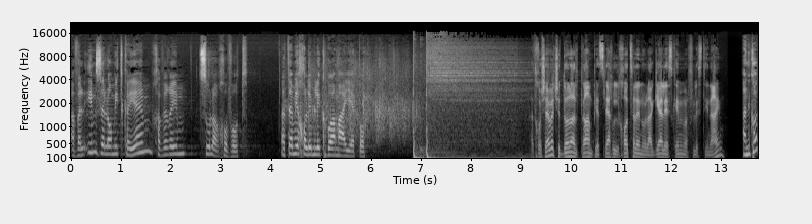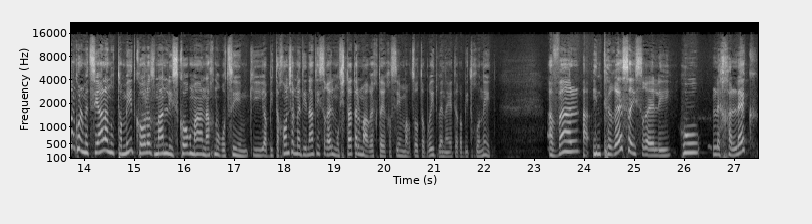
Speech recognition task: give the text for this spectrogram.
אבל אם זה לא מתקיים, חברים, צאו לרחובות. אתם יכולים לקבוע מה יהיה פה. את חושבת שדונלד טראמפ יצליח ללחוץ עלינו להגיע להסכם עם הפלסטינאים? אני קודם כל מציעה לנו תמיד כל הזמן לזכור מה אנחנו רוצים, כי הביטחון של מדינת ישראל מושתת על מערכת היחסים עם ארצות הברית, בין היתר הביטחונית. אבל האינטרס הישראלי הוא לחלק,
